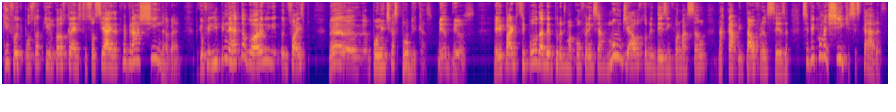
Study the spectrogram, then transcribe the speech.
quem foi que postou aquilo, quais os créditos sociais, aqui vai virar uma China, velho. Porque o Felipe Neto agora ele faz né, políticas públicas. Meu Deus. Ele participou da abertura de uma conferência mundial sobre desinformação na capital francesa. Você vê como é chique esses caras,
